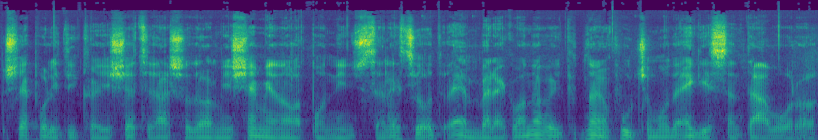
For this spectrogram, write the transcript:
se politikai, se társadalmi, semmilyen alapon nincs szelekció, ott emberek vannak, akik nagyon furcsa módon egészen távolról,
